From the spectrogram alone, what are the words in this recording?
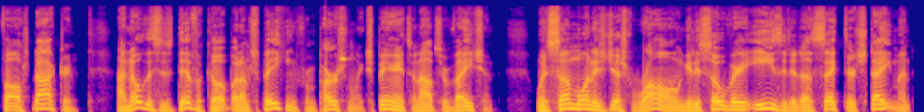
false doctrine. I know this is difficult, but I'm speaking from personal experience and observation. When someone is just wrong, it is so very easy to dissect their statement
